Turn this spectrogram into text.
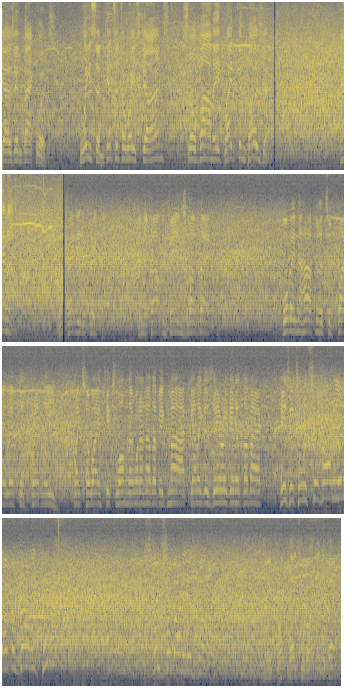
goes in backwards. Gleeson gets it to Reece Jones. Silvagni, great composure. Hannah. Bradley to free kick. And the Carlton fans love that. 14 and a half minutes of play left as Bradley breaks away and kicks long. They want another big mark. Gallagher's there again at the back. Here's a chance. Silvagni at open goal. He kicks. And Steve Silvagni is goal. Great play, Silvagni in the back.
